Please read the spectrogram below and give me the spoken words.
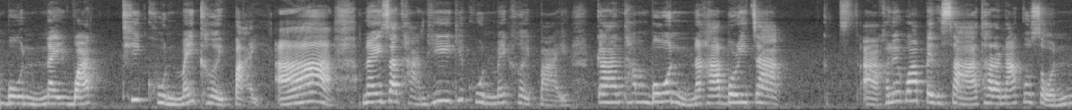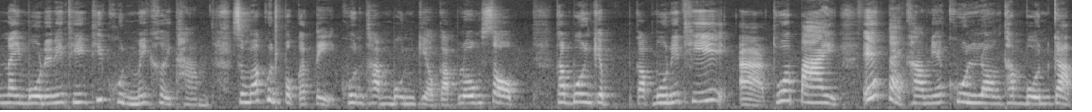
ำบุญในวัดที่คุณไม่เคยไป อ่า ในสถานที่ที่คุณไม่เคยไป การทำบุญนะคะ บริจาค เขาเรียกว่าเป็นสาธารณกุศลในมูลนิธิที่คุณไม่เคยทำสมมติว่าคุณปกติคุณทำบุญเกี่ยวกับโรงศพทำบุญเกี่ยวกับมูลนิธิทั่วไป เอ๊ะแต่คราวนี้คุณลองทำบุญกับ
